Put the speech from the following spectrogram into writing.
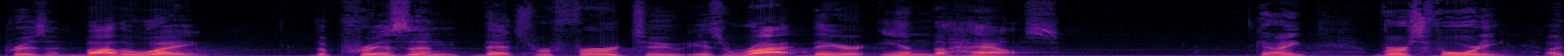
prison. By the way, the prison that's referred to is right there in the house. Okay? Verse 40, uh,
